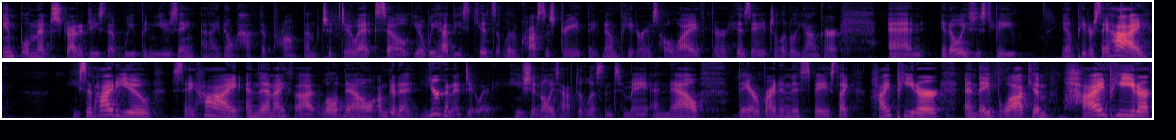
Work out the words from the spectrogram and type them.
implements strategies that we've been using and I don't have to prompt them to do it. So, you know, we have these kids that live across the street. They've known Peter his whole life. They're his age, a little younger. And it always used to be, you know, Peter, say hi. He said hi to you, say hi. And then I thought, well, no, I'm going to, you're going to do it. He shouldn't always have to listen to me. And now they are right in his face, like, hi, Peter. And they block him, hi, Peter.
